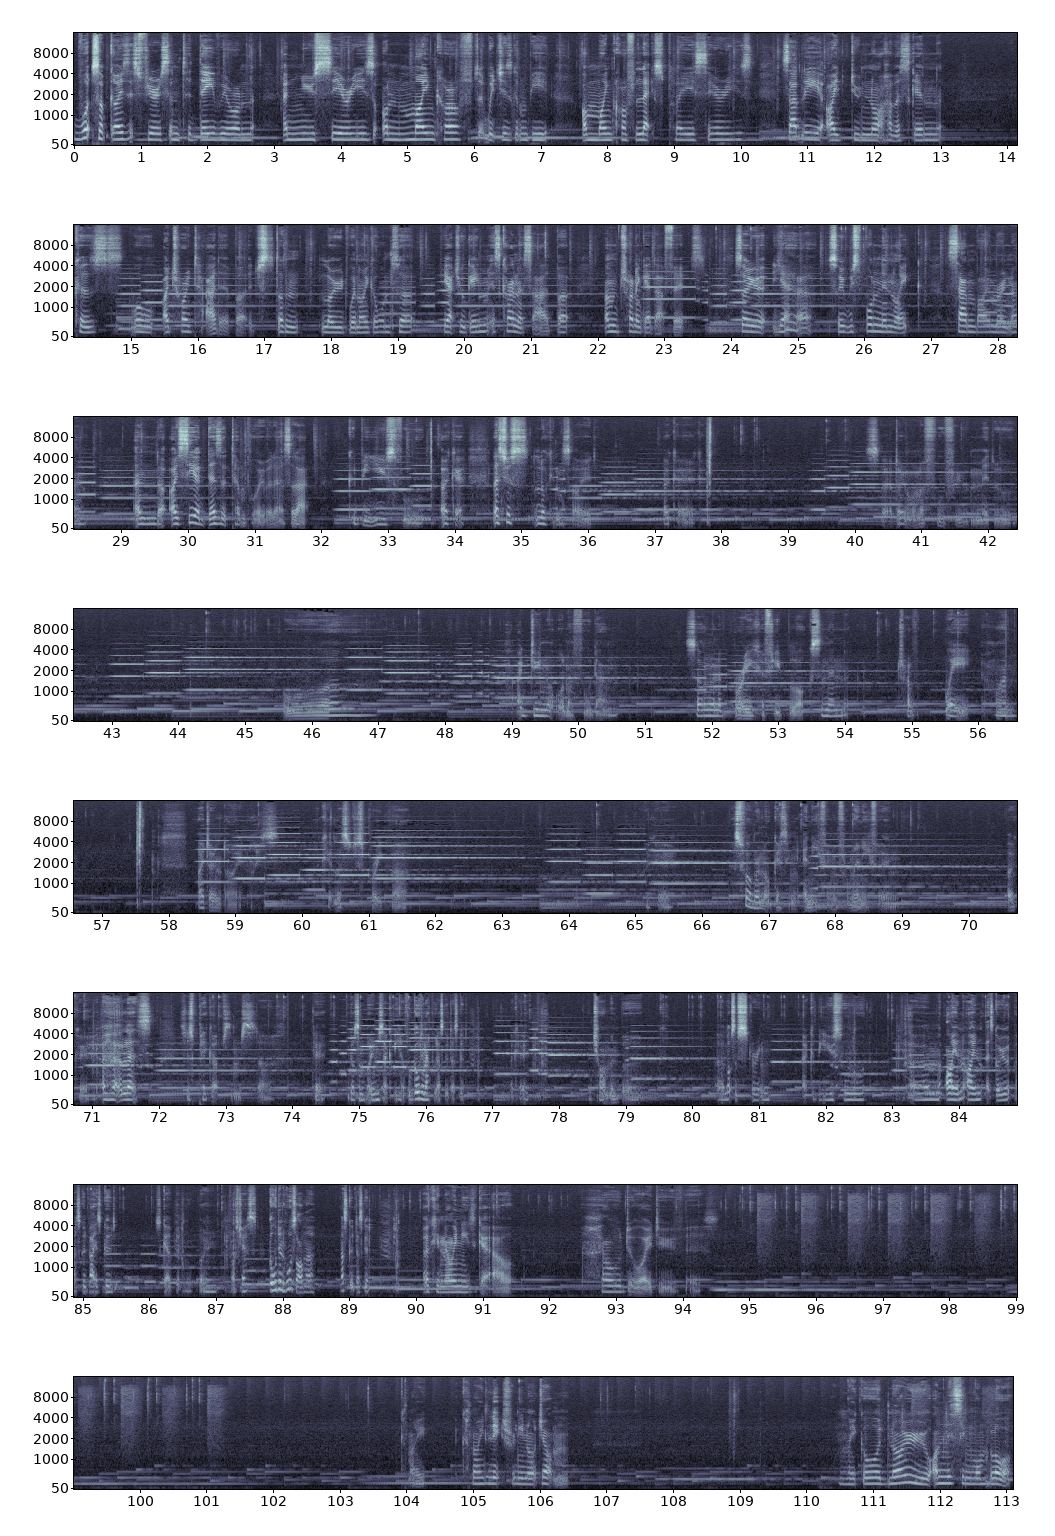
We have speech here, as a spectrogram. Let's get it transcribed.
What's up guys, it's Furious and today we're on a new series on Minecraft which is going to be a Minecraft Let's Play series. Sadly I do not have a skin because, well, I tried to add it but it just doesn't load when I go onto the actual game. It's kind of sad but I'm trying to get that fixed. So yeah, so we spawned in like sand biome right now and I see a desert temple over there, so that could be useful. Okay, let's just look inside. Okay, okay. So I don't want to fall through the middle. Whoa. I do not want to fall down. So I'm going to break a few blocks and then travel. Wait, one. I don't die. Nice. Okay, let's just break that. Okay. That's why we're not getting anything from anything. Okay, uh, let's, let's just pick up some stuff. Okay, got some bones that could be helpful. Golden apple, that's good, that's good. Okay. Enchantment book. Uh, lots of string. That could be useful. Um, iron, iron, let's go. That's good, that is good. Let's get a bit more bone. Last chest. Golden horse armor. That's good, that's good. Okay, now we need to get out. How do I do this? Can I, can I literally not jump? Oh my god, no! I'm missing one block.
